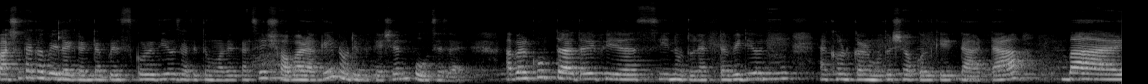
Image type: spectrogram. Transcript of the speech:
পাশে থাকা বেল আইকনটা প্রেস করে দিও, যাতে তোমাদের কাছে সবার আগে নোটিফিকেশন পৌঁছে যায়। আবার খুব তাড়াতাড়ি ফিরে আসছি নতুন একটা ভিডিও নিয়ে। এখনকার মতো সকলকে টাটা বাই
